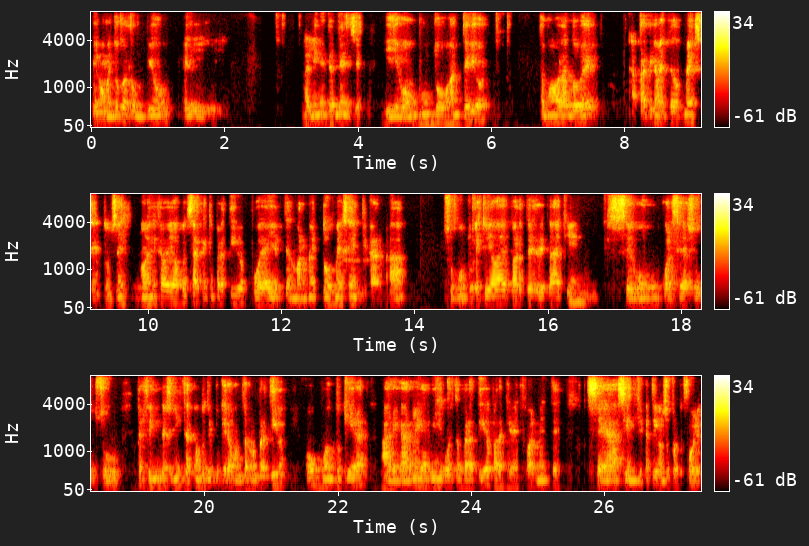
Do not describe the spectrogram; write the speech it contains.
el momento que rompió el, la línea de tendencia y llegó a un punto anterior, estamos hablando de prácticamente dos meses. Entonces, no es descabellado pensar que esta operativa puede tomarme dos meses en llegar a su punto. Esto ya va de parte de cada quien, según cuál sea su, su perfil inversionista, cuánto tiempo quiera aguantar una operativa o cuánto quiera agregarle riesgo a esta operativa para que eventualmente sea significativa en su portafolio.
